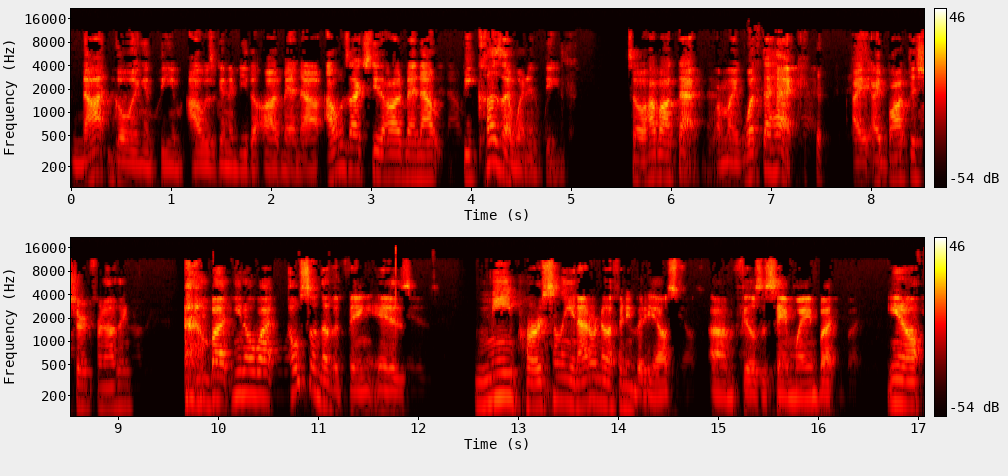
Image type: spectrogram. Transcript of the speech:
not going in theme, I was going to be the odd man out. I was actually the odd man out because I went in theme. So how about that? I'm like, what the heck? I, I bought this shirt for nothing. but you know what? Also, another thing is me personally, and I don't know if anybody else um, feels the same way, but you know,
